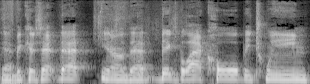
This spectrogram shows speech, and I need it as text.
Yeah, because that that you know that big black hole between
